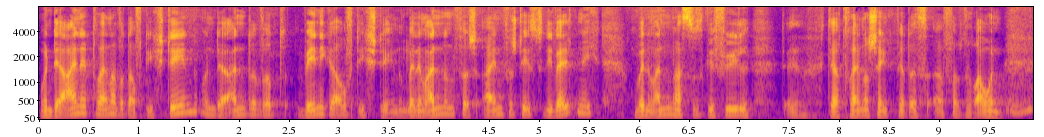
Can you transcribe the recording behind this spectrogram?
Und der eine Trainer wird auf dich stehen und der andere wird weniger auf dich stehen. Und bei dem anderen einen verstehst du die Welt nicht und bei dem anderen hast du das Gefühl, der Trainer schenkt mir das äh, Vertrauen. Mhm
